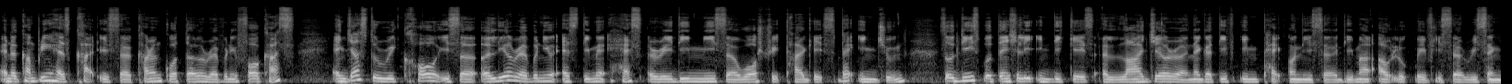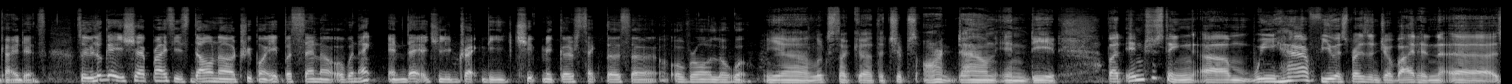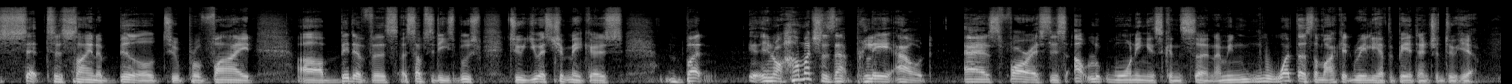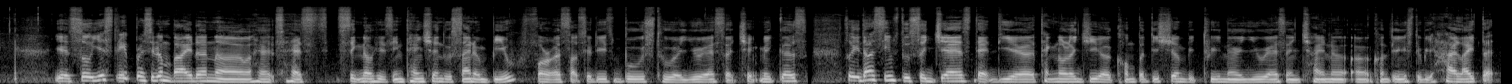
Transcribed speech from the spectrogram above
and the company has cut its uh, current quarter revenue forecast. And just to recall, its uh, earlier revenue estimate has already missed uh, Wall Street targets back in June. So this potentially indicates a larger uh, negative impact on its uh, demand outlook with its uh, recent guidance. So you look at its share price, it's down uh, 3.8% uh, overnight, and that actually dragged the chip maker sector's uh, overall lower. Yeah, looks like uh, the chips aren't down indeed. But interesting, um, we have U.S. President Joe Biden uh, Uh, set to sign a bill to provide a bit of a, a subsidies boost to U.S. chip makers. But you know, how much does that play out? As far as this outlook warning is concerned, I mean, what does the market really have to pay attention to here? Yeah, so yesterday President Biden uh, has has signaled his intention to sign a bill for a subsidies boost to uh, U.S. Uh, chip makers. So it does seem to suggest that the uh, technology uh, competition between uh, U.S. and China uh, continues to be highlighted,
